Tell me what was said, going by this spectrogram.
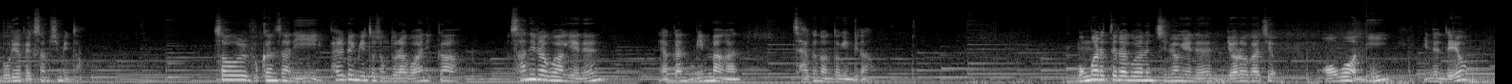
무려 130m. 서울 북한산이 800m 정도라고 하니까 산이라고 하기에는 약간 민망한 작은 언덕입니다. 몽마르트라고 하는 지명에는 여러 가지 어원이 있는데요.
